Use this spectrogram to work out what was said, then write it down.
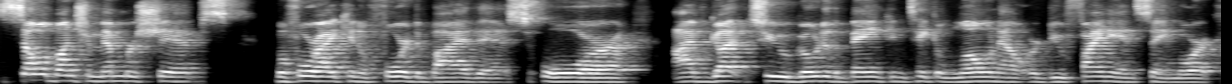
sell a bunch of memberships before i can afford to buy this or I've got to go to the bank and take a loan out or do financing or,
